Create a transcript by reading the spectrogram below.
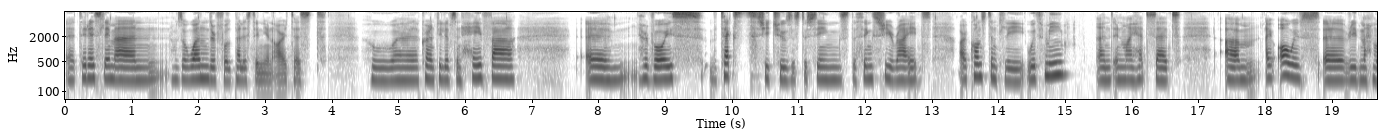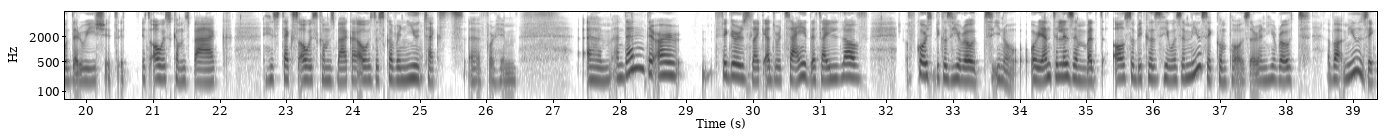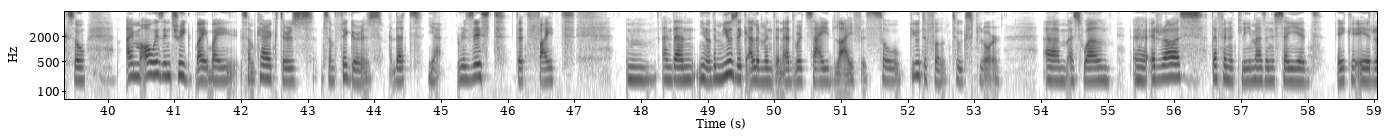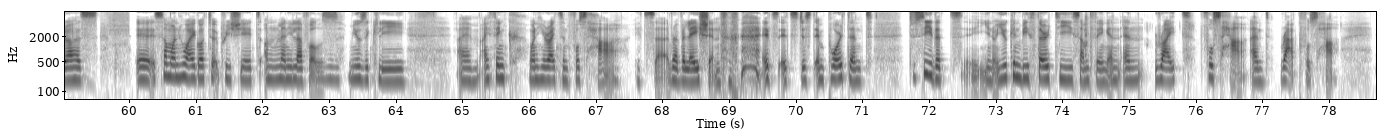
Uh, Therese Sleiman who's a wonderful Palestinian artist who uh, currently lives in Haifa. Um, her voice, the texts she chooses to sing, the things she writes are constantly with me and in my headset. Um, I always uh, read Mahmoud Darwish. It, it it always comes back. His text always comes back. I always discover new texts uh, for him. Um, and then there are figures like Edward Said that I love, of course, because he wrote, you know, Orientalism, but also because he was a music composer and he wrote about music. So I'm always intrigued by, by some characters, some figures that, yeah, resist, that fight. Um, and then, you know, the music element in Edward Said life is so beautiful to explore um, as well. Uh, definitely, Mazen Sayed, aka Irras, uh, is someone who I got to appreciate on many levels. Musically, um, I think when he writes in Fusha, it's a revelation. it's it's just important to see that you know you can be 30 something and and write fusha and rap fusha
